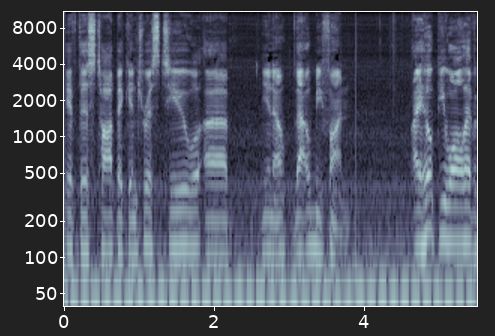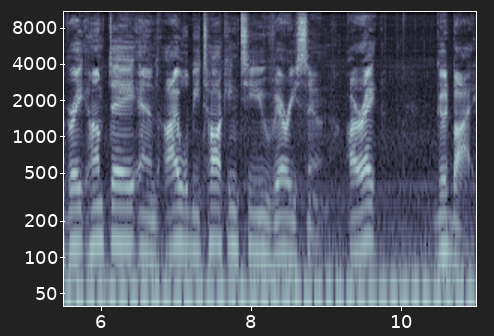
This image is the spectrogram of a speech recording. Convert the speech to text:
If this topic interests you, uh, you know, that would be fun. I hope you all have a great hump day, and I will be talking to you very soon. All right? Goodbye.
